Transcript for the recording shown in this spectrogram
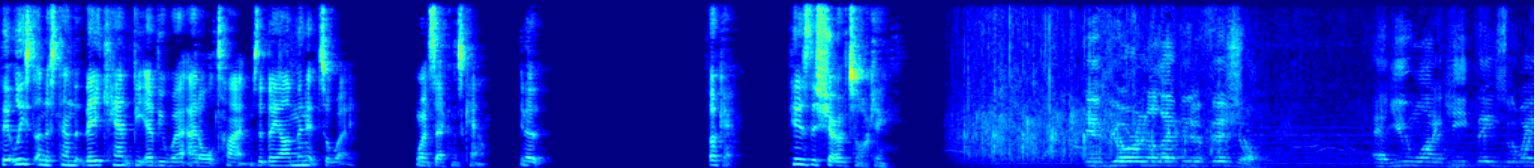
They at least understand that they can't be everywhere at all times, that they are minutes away when seconds count. You know. Okay, here's the sheriff talking. If you're an elected official and you want to keep things the way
